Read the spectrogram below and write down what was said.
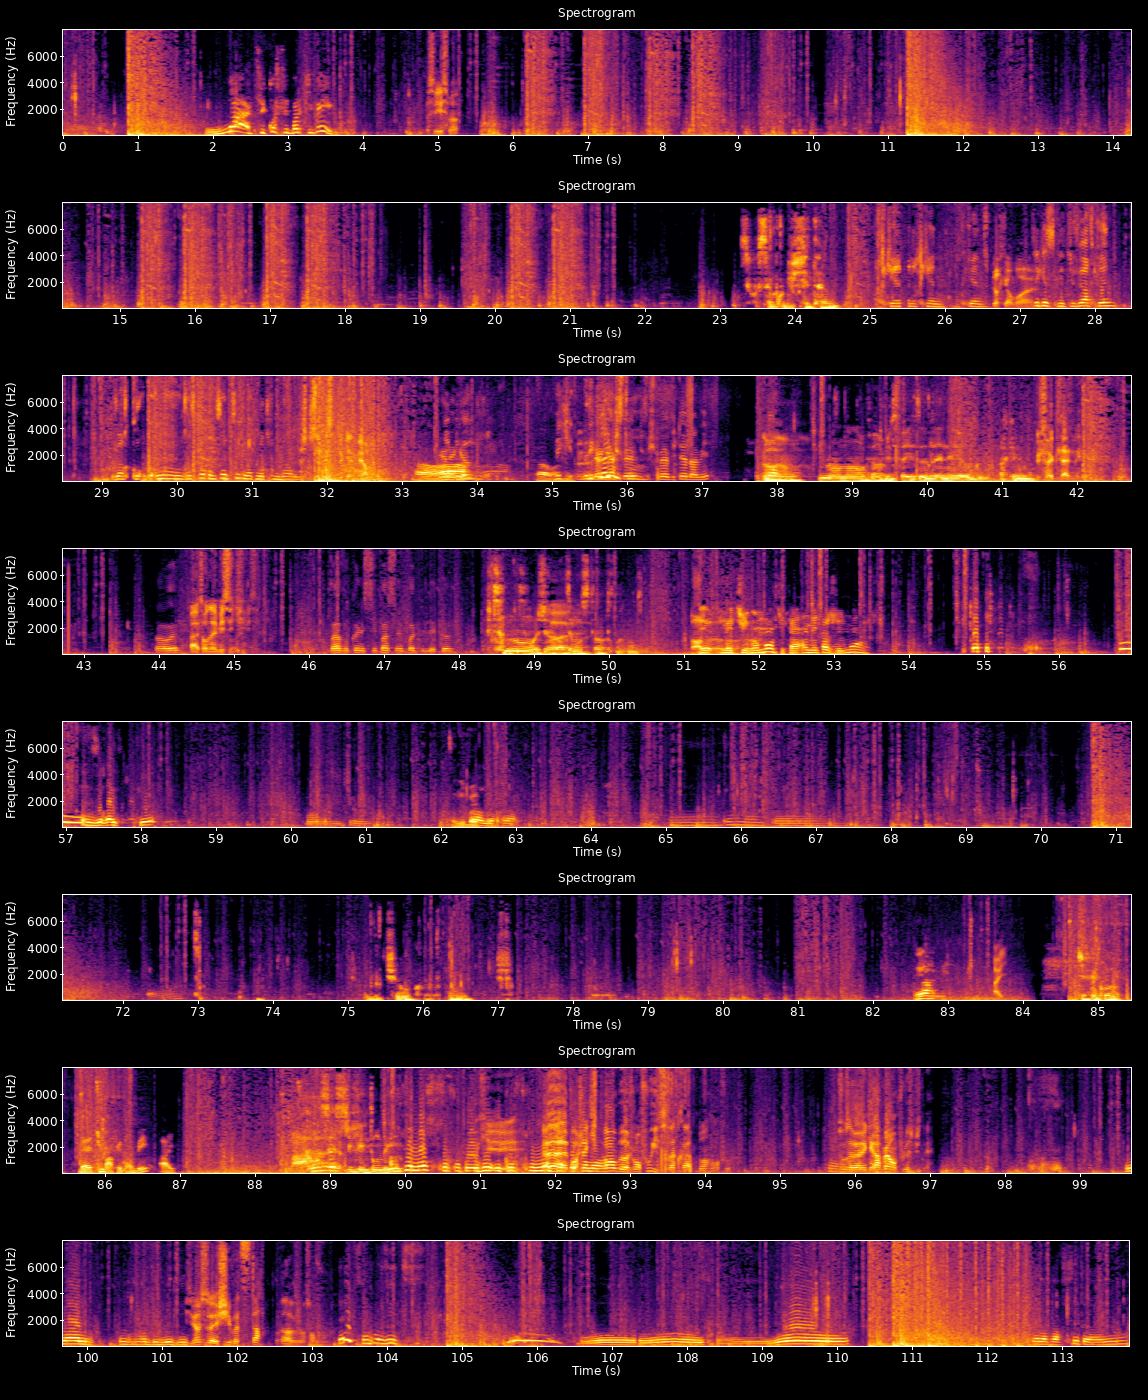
What? C'est quoi ces balles qui viennent C'est Isma. C'est quoi ça, coup du chétan Arkane, Arkane, Arkane. Pire qu'à moi. Tu sais qu'est-ce que tu fais, Arkane? Genre, co- co- non, reste pas comme ça, tu sais qu'il va te mettre une balle. Je sais que c'est de merde. Ah, Les ah, gars, ça va. Mais, qui- mais les gars, je je fais inviter un ami. Non, non. Non, non, on fait un bullfight de l'année, euh, Arcanum. Il fait de l'année. Ah ouais Ah, ton ami, c'est qui? Bah, vous connaissez pas, c'est un pote de l'école. Putain, non, j'ai raté mon start. par contre. Ah, Mais, bah, mais tu remontes, tu à un étage de moi. Azraï, que. Bon, vas-y, ciao. Bah. Ah. Tu fais quoi Ben, tu m'as fait tomber. Aïe. Comment ça, tu fais tomber C'est moche sur sa PSG, il construit Euh, n'importe le prochain qui comment. tombe, je m'en fous, il se rattrape. Non, je m'en fous. De toute façon, vous avez un grappin en plus, putain. Mal, on va faire double Puis 10. même si vous avez chié votre start, pas grave, on s'en fout. Eh, ils sont pas vite. Oh, oh, oh. Ça va faire chiton.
